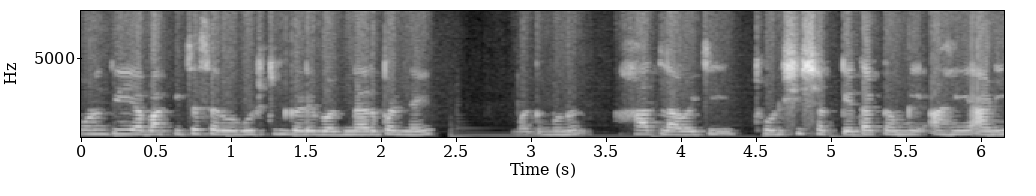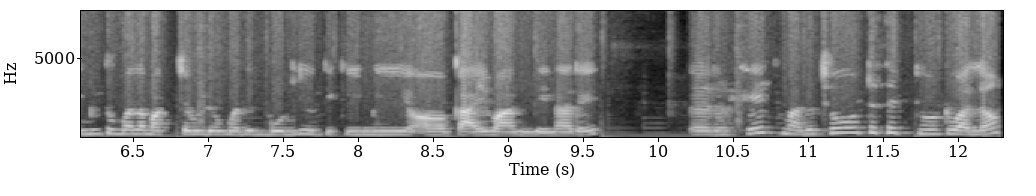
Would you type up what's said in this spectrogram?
म्हणून ती या बाकीच्या सर्व गोष्टींकडे बघणार पण नाही. मग म्हणून हात लावायची थोडीशी शक्यता कमी आहे. आणि मी तुम्हाला मागच्या व्हिडिओमध्ये बोलली होती की मी काय वाण देणार आहे. तर हेच माझं छोटंसं क्यूट क्यूटवालं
